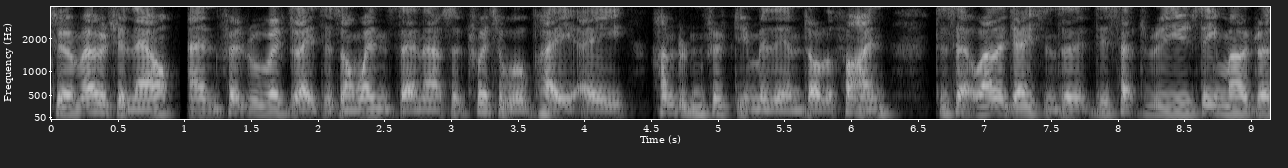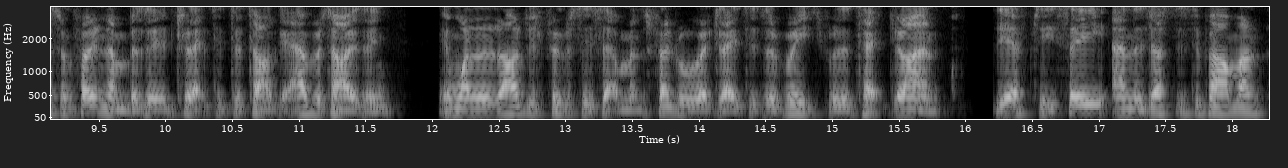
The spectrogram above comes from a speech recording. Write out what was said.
To America now, and federal regulators on Wednesday announced that Twitter will pay a $150 million fine to settle allegations that it deceptively used email address and phone numbers it had collected to target advertising in one of the largest privacy settlements federal regulators have reached with a tech giant. The FTC and the Justice Department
